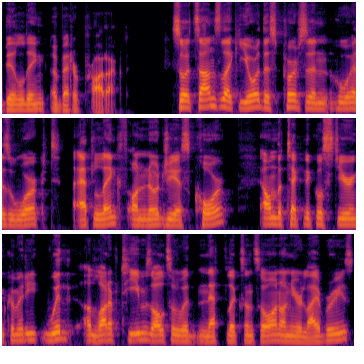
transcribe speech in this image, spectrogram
building a better product. So it sounds like you're this person who has worked at length on Node.js Core on the technical steering committee with a lot of teams, also with Netflix and so on, on your libraries.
